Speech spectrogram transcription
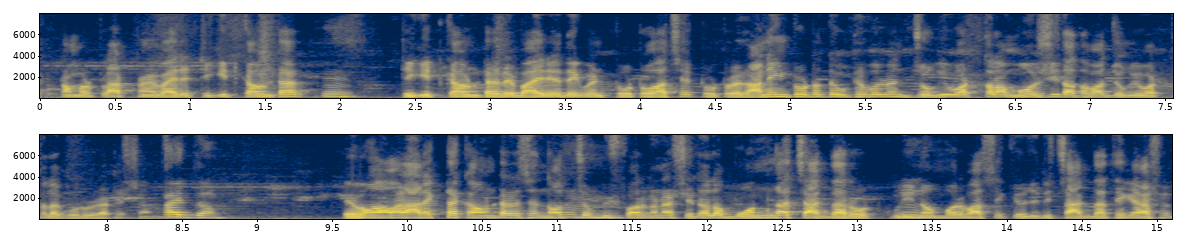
এক নম্বর প্ল্যাটফর্মে বাইরে টিকিট কাউন্টার। টিকিট কাউন্টারের বাইরে দেখবেন টোটো আছে। টোটো রানিং টোটোতে উঠে বলবেন যোগীবটতলা মসজিদ অথবা যোগীবটতলা গরুরহাটের সামনে। একদম। এবং আমার আরেকটা কাউন্টার আছে নর্থ চব্বিশ পরগনা সেটা হলো বনগা চাকদা রোড। কুড়ি নম্বর বাসে কেউ যদি চাকদা থেকে আসুন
